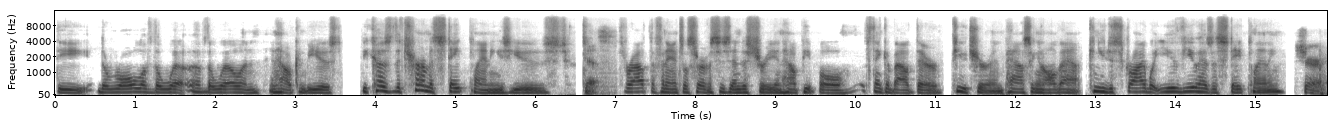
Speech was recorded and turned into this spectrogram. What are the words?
the the role of the will of the will and, and how it can be used. Because the term estate planning is used yes. throughout the financial services industry and how people think about their future and passing and all that. Can you describe what you view as estate planning? Sure.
